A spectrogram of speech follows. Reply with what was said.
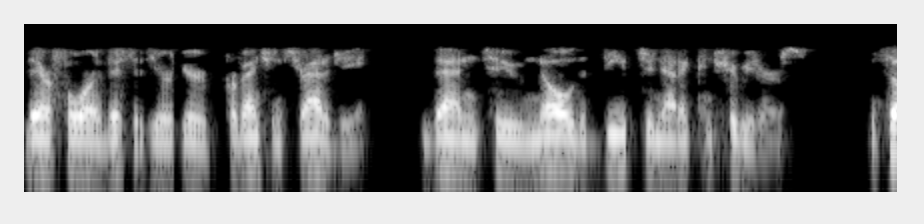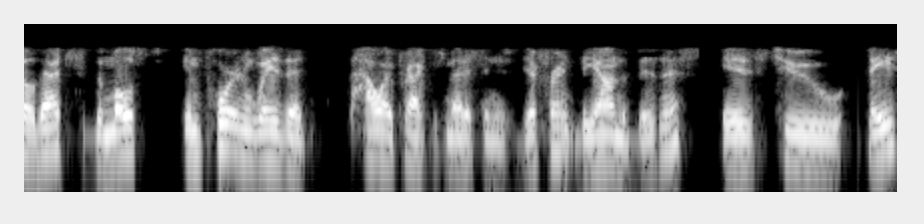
Therefore, this is your, your prevention strategy than to know the deep genetic contributors. So that's the most important way that how I practice medicine is different beyond the business is to base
